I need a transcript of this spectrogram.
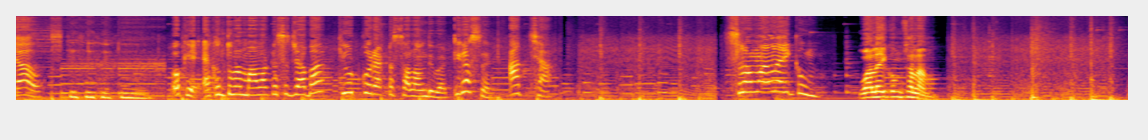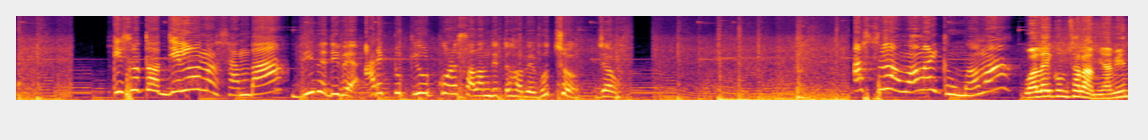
যাও। ওকে এখন তোমার মামার কাছে যাবা কিউট করে একটা সালাম দিবা ঠিক আছে? আচ্ছা। আলাইকুম। ওয়ালাইকুম সালাম। কিছু তো দিল না সাম্বা। দিবে দিবে। আরেকটু কিউট করে সালাম দিতে হবে বুঝছ? যাও। আসসালামু আলাইকুম মামা। ওয়ালাইকুম সালাম ইয়ামিন।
